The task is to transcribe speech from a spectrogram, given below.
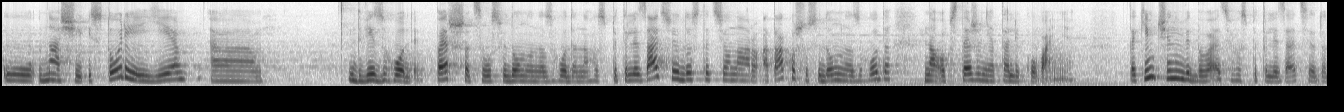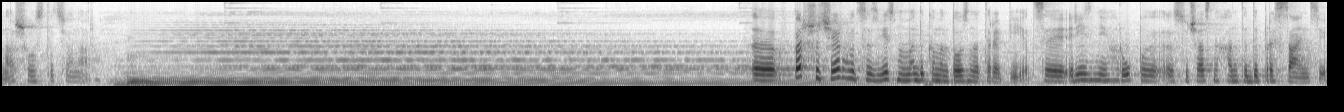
у нашій історії є. Дві згоди. Перша це усвідомлена згода на госпіталізацію до стаціонару, а також усвідомлена згода на обстеження та лікування. Таким чином відбувається госпіталізація до нашого стаціонару. В першу чергу це, звісно, медикаментозна терапія. Це різні групи е, сучасних антидепресантів.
